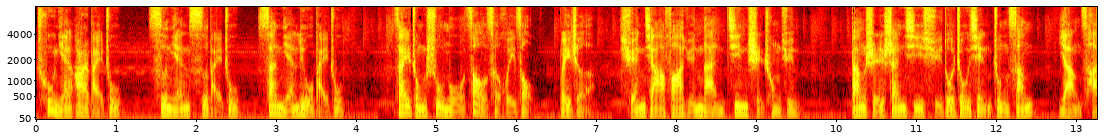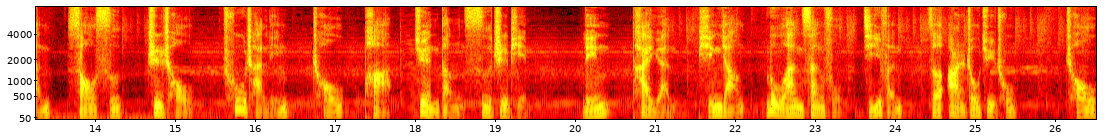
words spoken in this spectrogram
初年二百株，次年四百株。三年六百株，栽种树木造册回奏，违者全家发云南金尺充军。当时山西许多州县种桑、养蚕、缫丝、织绸，出产绫、绸、帕、绢等丝织品。绫太原、平阳、六安三府，集汾则二州俱出；绸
